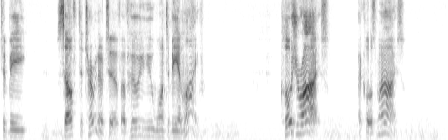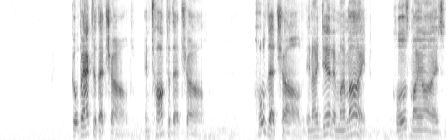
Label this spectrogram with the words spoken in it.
to be self determinative of who you want to be in life. Close your eyes. I close my eyes. Go back to that child and talk to that child. Hold that child. And I did in my mind. Closed my eyes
